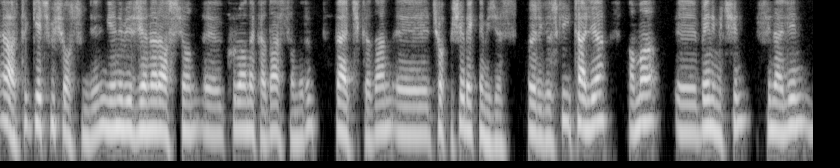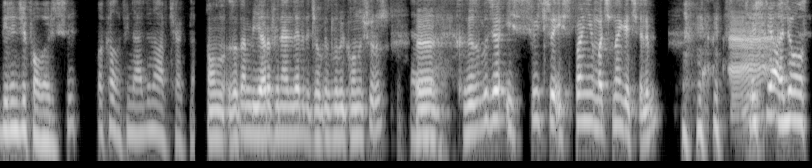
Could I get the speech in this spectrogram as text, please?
E artık geçmiş olsun diyelim. Yeni bir jenerasyon e, kurana kadar sanırım Belçika'dan e, çok bir şey beklemeyeceğiz. Öyle gözüküyor. İtalya ama e, benim için finalin birinci favorisi. Bakalım finalde ne yapacaklar. Zaten bir yarı finalleri de çok hızlı bir konuşuruz. Evet. Ee, hızlıca İsviçre-İspanya maçına geçelim. Keşke Ali olsaydı.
